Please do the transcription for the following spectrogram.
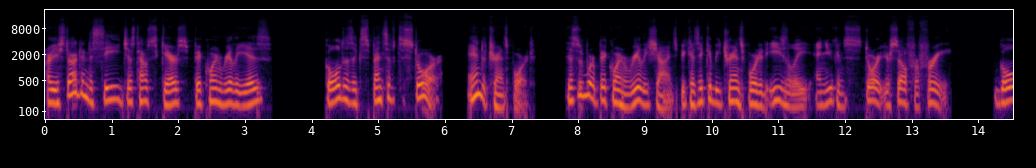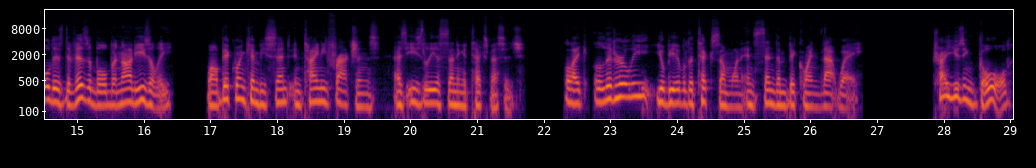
Are you starting to see just how scarce Bitcoin really is? Gold is expensive to store and to transport. This is where Bitcoin really shines because it can be transported easily and you can store it yourself for free. Gold is divisible but not easily, while Bitcoin can be sent in tiny fractions as easily as sending a text message. Like, literally, you'll be able to text someone and send them Bitcoin that way. Try using gold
